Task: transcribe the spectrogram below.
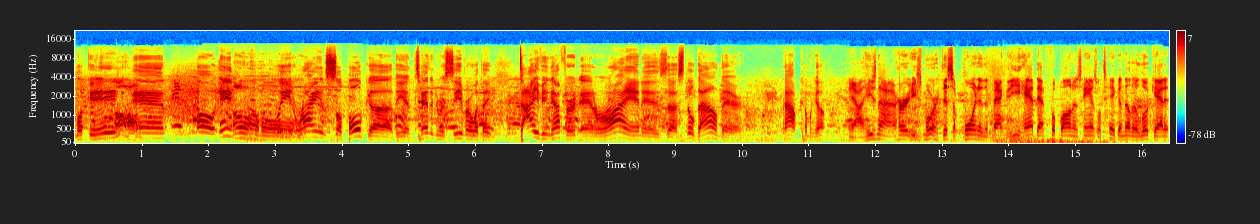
looking uh -oh. and oh incomplete. Oh. Ryan Sabolka, the intended receiver with a diving effort, and Ryan is uh, still down there. Now coming up. Yeah, he's not hurt. He's more disappointed in the fact that he had that football in his hands. We'll take another look at it.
